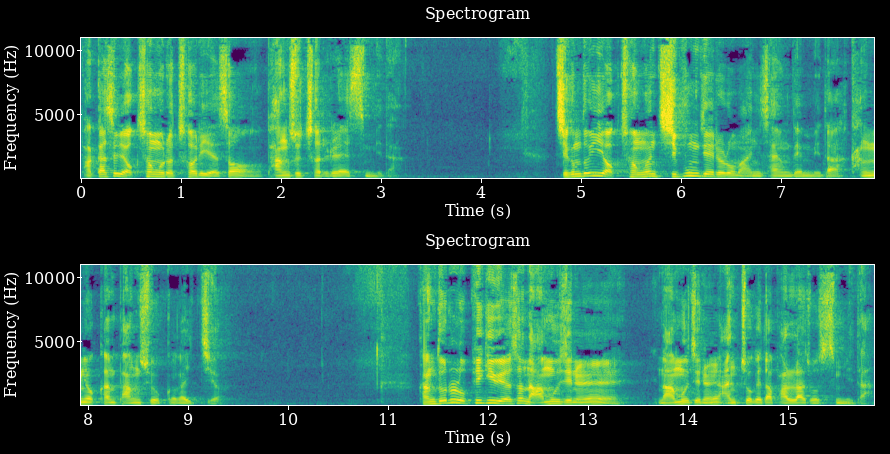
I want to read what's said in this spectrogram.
바깥을 역청으로 처리해서 방수 처리를 했습니다. 지금도 이 역청은 지붕 재료로 많이 사용됩니다. 강력한 방수 효과가 있죠. 강도를 높이기 위해서 나무진을 나무진을 안쪽에다 발라줬습니다.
